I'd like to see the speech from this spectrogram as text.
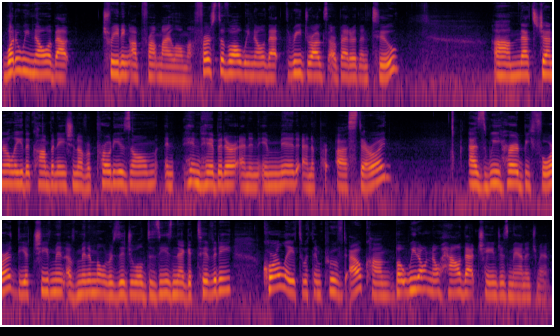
what do we know about treating upfront myeloma. First of all, we know that three drugs are better than two. Um, that's generally the combination of a proteasome in inhibitor and an IMID and a, a steroid. As we heard before, the achievement of minimal residual disease negativity correlates with improved outcome, but we don't know how that changes management,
